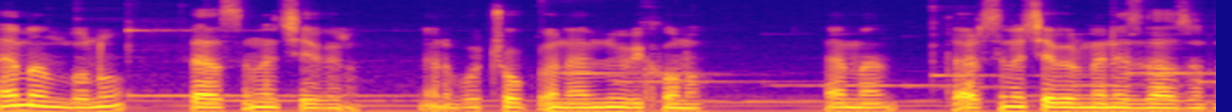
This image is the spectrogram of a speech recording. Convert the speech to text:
hemen bunu tersine çevirin. Yani bu çok önemli bir konu. Hemen tersine çevirmeniz lazım.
